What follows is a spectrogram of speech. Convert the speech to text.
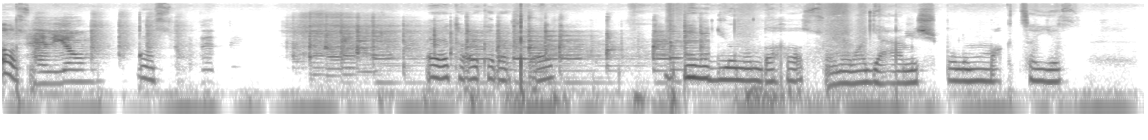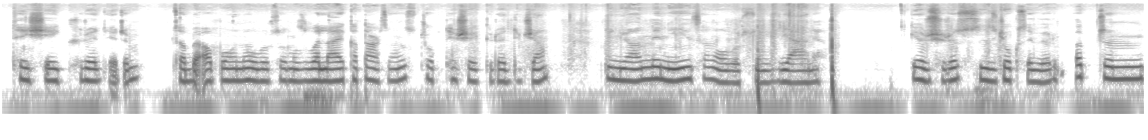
Olsun. Olsun. Evet arkadaşlar. Bir videonun daha sonuna gelmiş bulunmaktayız. Teşekkür ederim. Tabi abone olursanız ve like atarsanız çok teşekkür edeceğim. Dünyanın en iyi insanı olursunuz yani. Görüşürüz. Sizi çok seviyorum. Öptüm.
